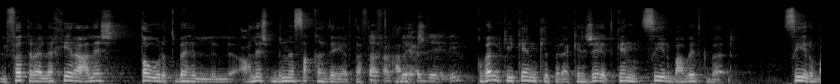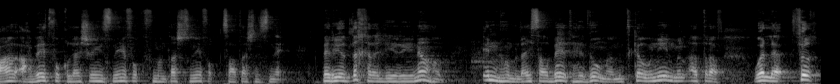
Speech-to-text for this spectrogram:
الفترة الأخيرة علاش طورت به علاش بالنسق هذايا ارتفعت علاش؟ قبل كي كانت ال braquage ات كانت تصير بعباد كبار تصير بعباد فوق ال 20 سنة فوق 18 سنة فوق 19 سنة. ال période الأخرى اللي ريناهم إنهم العصابات هذوما متكونين من أطراف ولا فرق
